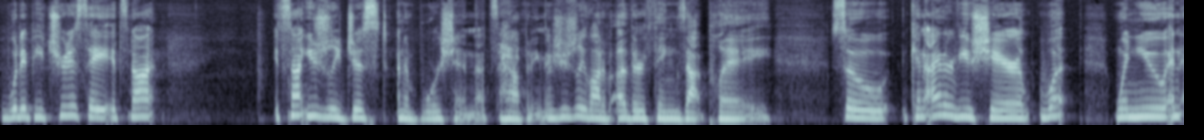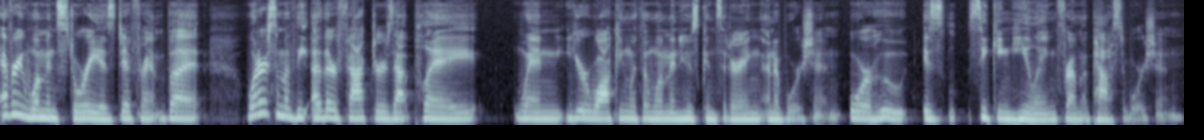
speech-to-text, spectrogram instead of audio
would it be true to say it's not it's not usually just an abortion that's happening. There's usually a lot of other things at play. So, can either of you share what, when you, and every woman's story is different, but what are some of the other factors at play when you're walking with a woman who's considering an abortion or who is seeking healing from a past abortion?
